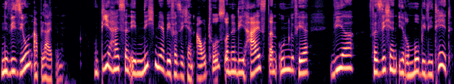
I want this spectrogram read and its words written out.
eine Vision ableiten. Und die heißt dann eben nicht mehr, wir versichern Autos, sondern die heißt dann ungefähr, wir versichern ihre Mobilität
